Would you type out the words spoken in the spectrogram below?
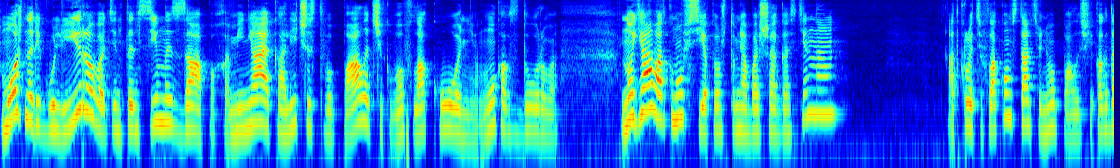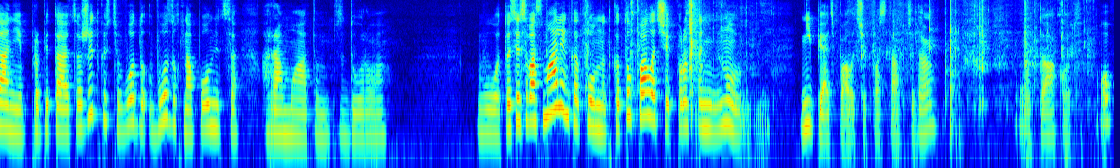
Можно регулировать интенсивность запаха, меняя количество палочек во флаконе. О, как здорово. Но я воткну все, потому что у меня большая гостиная. Откройте флакон, ставьте у него палочки. Когда они пропитаются жидкостью, воздух наполнится ароматом. Здорово. Вот. То есть, если у вас маленькая комнатка, то палочек просто, ну, не 5 палочек поставьте, да. Вот так вот. Оп.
